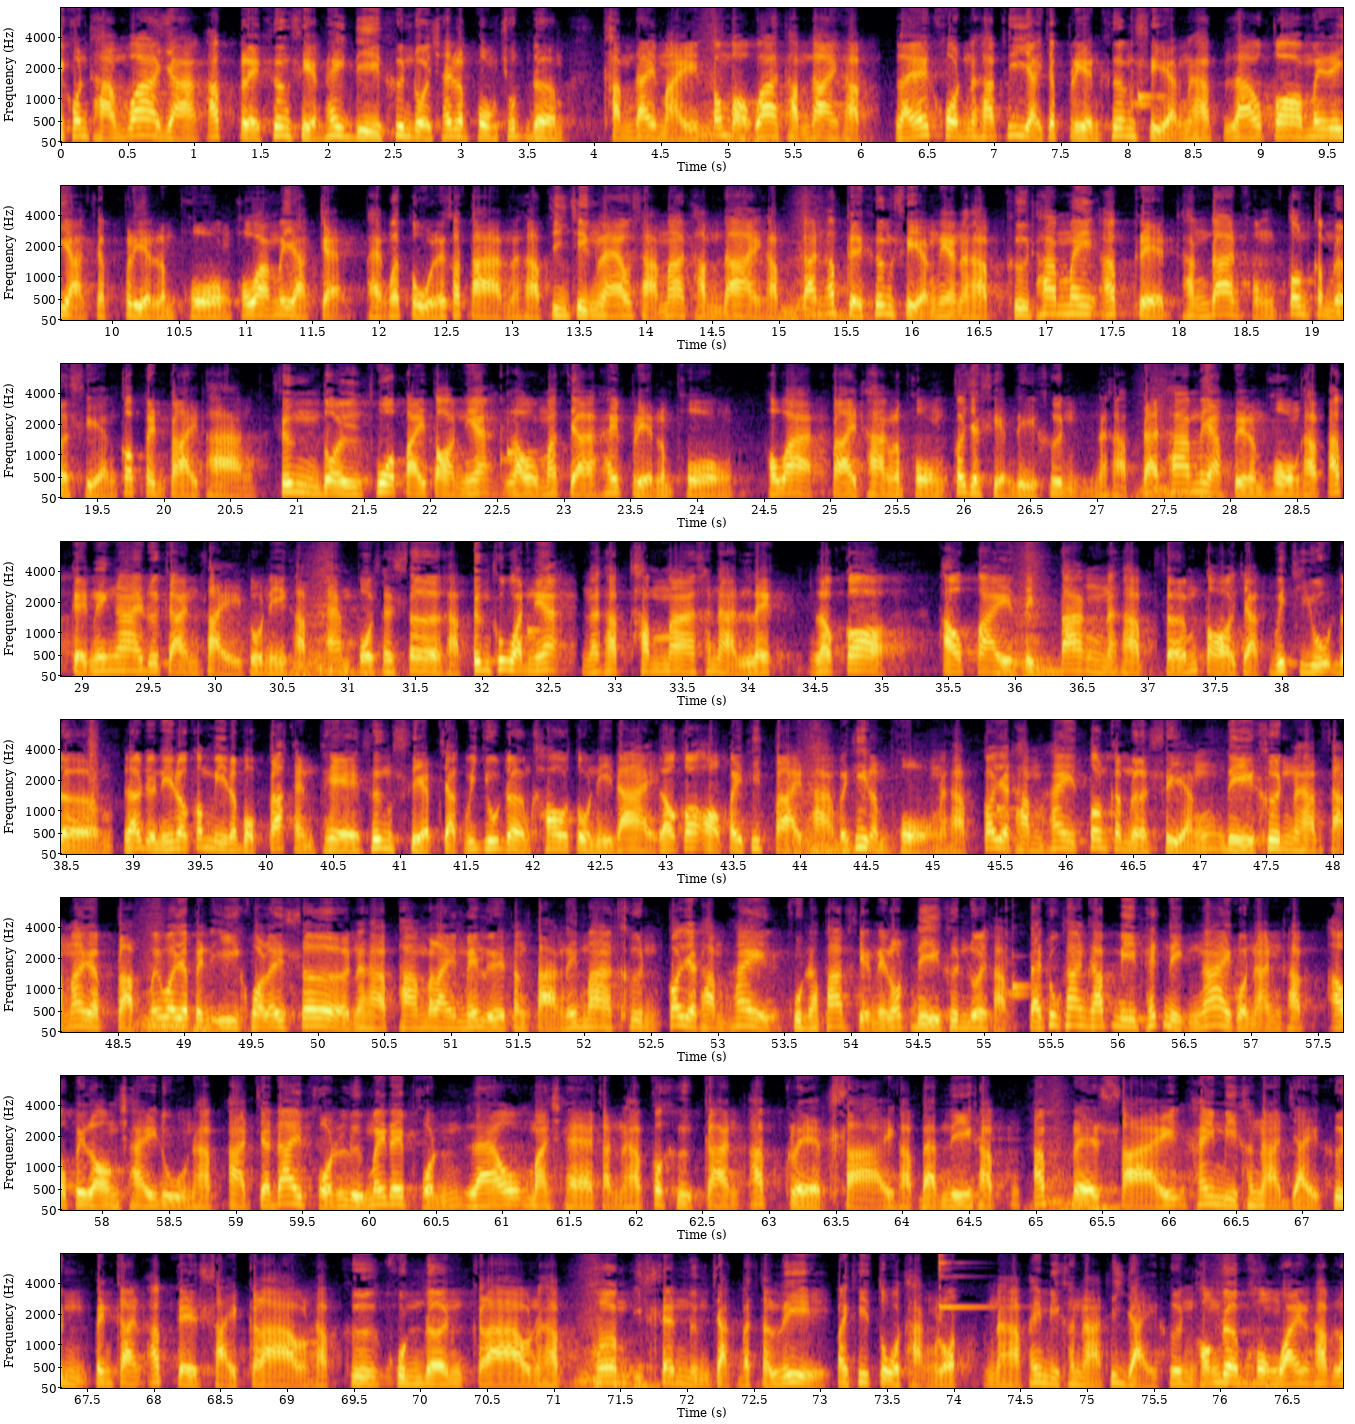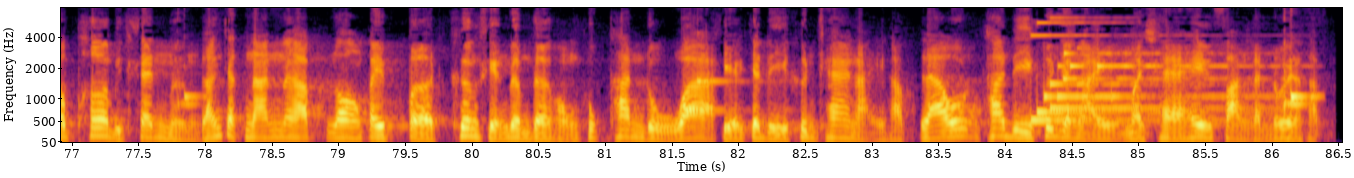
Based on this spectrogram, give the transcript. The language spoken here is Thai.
มีคนถามว่าอยากอัปเกรดเครื่องเสียงให้ดีขึ้นโดยใช้ลำโพงชุดเดิมทำได้ไหม ต้องบอกว่าทำได้ครับ หลายคนนะครับที่อยากจะเปลี่ยนเครื่องเสียงนะครับแล้วก็ไม่ได้อยากจะเปลี่ยนลำโพง เพราะว่าไม่อยากแกะแผงประตูแล้วก็ตามนะครับ จริง ๆ แล้วสามารถทำได้ครับ การอัปเกรดเครื่องเสียงเนี่ยนะครับคือถ้าไม่อัปเกรดทางด้านของต้นกำเนิดเสียงก็เป็นปลายทาง ซึ่งโดยทั่วไปตอนนี้เรามักจะให้เปลี่ยนลำโพง เพราะว่าปลายทางลำโพงก็จะเสียงดีขึ้นนะครับแต่ถ้าไม่อยากเปลี่ยนลำโพงครับอัปเกรดง่ายๆ ด้วยการใส่ตัวนี้ครับ Amp Processor ครับซึ่งทุกวันนี้นะครับทำมาขนาดเล็กแล้วก็ เอาไปติดตั้งนะครับเสริมต่อจากวิทยุเดิม แล้วเดี๋ยวนี้เราก็มีระบบ plug and play ซึ่งเสียบจากวิทยุเดิมเข้าตัวนี้ได้ แล้วก็ออกไปที่ปลายทางไปที่ลำโพงนะครับก็จะทำให้ต้นกำเนิดเสียงดีขึ้นนะครับสามารถจะปรับไม่ว่าจะเป็น equalizer นะครับทำอะไรเมนหรือต่างๆ ได้มากขึ้น ก็จะทำให้คุณภาพเสียงในรถดีขึ้นด้วยครับ แต่ทุกท่านครับมีเทคนิคง่ายกว่านั้นครับเอาไปลองใช้ดูนะครับอาจจะได้ผลหรือไม่ได้ผลแล้วมาแชร์กันนะครับก็คือการอัปเกรดสายครับแบบนี้ครับอัปเกรรดสายให้มีขนาดใหญ่ขึ้น เป็นการอัปเกรดสายกราวนะครับคือคุณเดินกราวนะครับเพิ่มอีกเส้นหนึ่งจากแบตเตอรี่ไปที่ตัวถังรถนะครับให้มีขนาดที่ใหญ่ขึ้น ของเดิมคงไว้นะครับแล้วเพิ่มอีกเส้นหนึ่ง หลังจากนั้นนะครับลองไปเปิดเครื่องเสียงเดิมๆของทุกท่านดูว่าเสียงจะดีขึ้นแค่ไหนครับแล้วถ้าดีขึ้นยังไงมาแชร์ให้ฟังกันด้วยนะครับ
